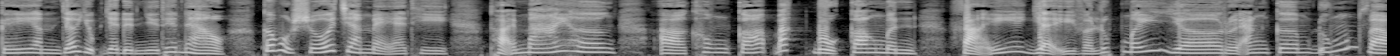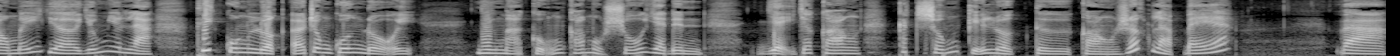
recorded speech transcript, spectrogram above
cái um, giáo dục gia đình như thế nào. Có một số cha mẹ thì thoải mái hơn, à, không có bắt buộc con mình phải dậy vào lúc mấy giờ rồi ăn cơm đúng vào mấy giờ giống như là thiết quân luật ở trong quân đội nhưng mà cũng có một số gia đình dạy cho con cách sống kỷ luật từ còn rất là bé. Và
